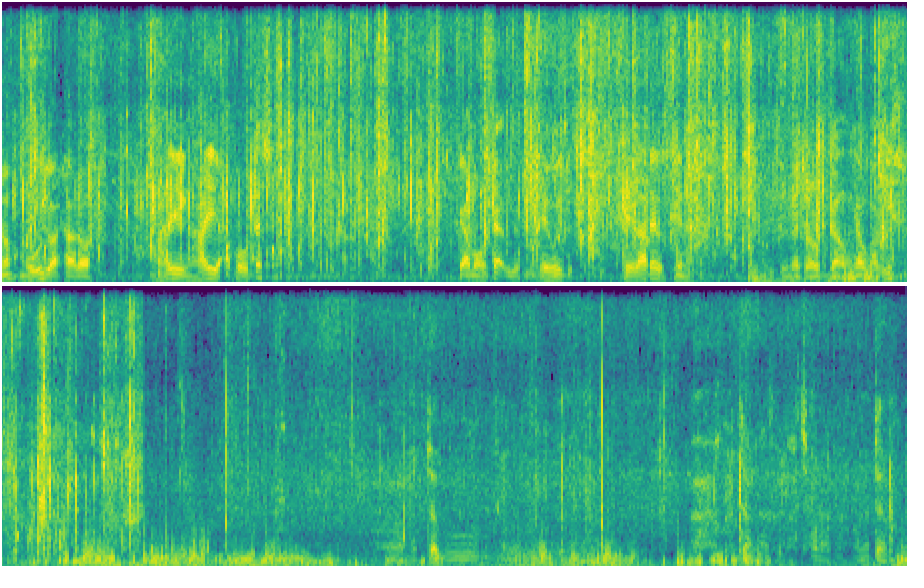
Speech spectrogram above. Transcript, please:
နော်မိုးရွာထားတော့ငါးရီငါးရီအပေါ်တက်ချင်ကံမောင်တက်ပြီးတော့ဒီလေဝေးဒေသားတဲ့ကိုဆင်းတာဒီဆိုတော့ကျွန်တော်တို့ကံအောင်ရောက်ပါပြီအာမတက်ဘူးအာတက်လာဆိုလာချောင်းလာ တော့ငါမတက်ဘူး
